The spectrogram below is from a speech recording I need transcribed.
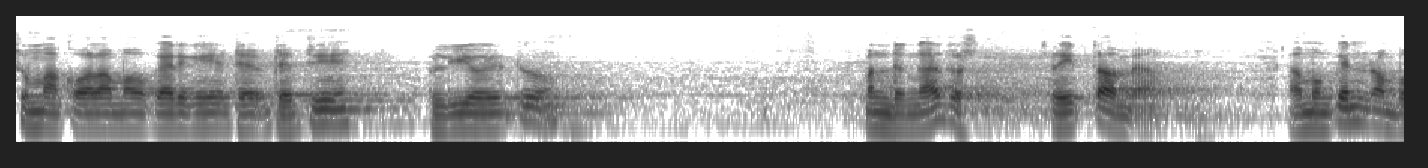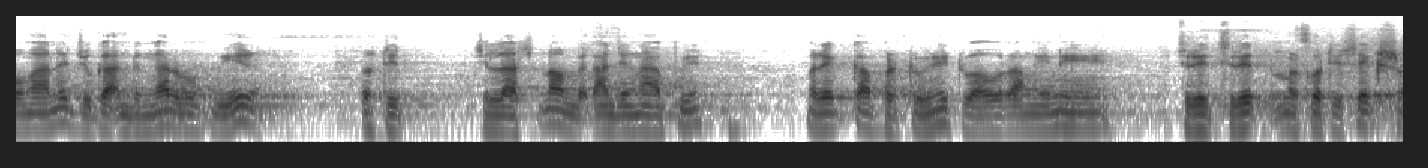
Sumakola mau kari jadi beliau itu mendengar terus cerita ya. Nah, mungkin rombongannya juga dengar piye terus dijelasno mbek Kanjeng Nabi mereka berdua ini dua orang ini jerit-jerit mergo disiksa.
